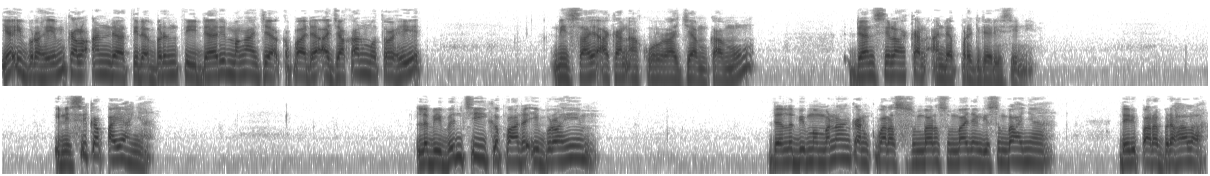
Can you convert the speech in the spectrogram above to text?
Ya Ibrahim, kalau anda tidak berhenti dari mengajak kepada ajakan tauhid, niscaya akan aku rajam kamu dan silahkan anda pergi dari sini. Ini sikap ayahnya. Lebih benci kepada Ibrahim dan lebih memenangkan kepada sesembahan-sembahan yang disembahnya dari para berhala.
